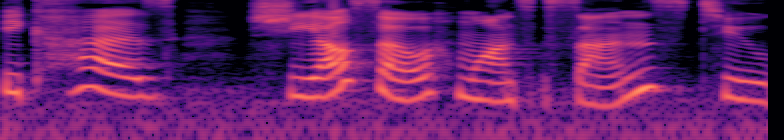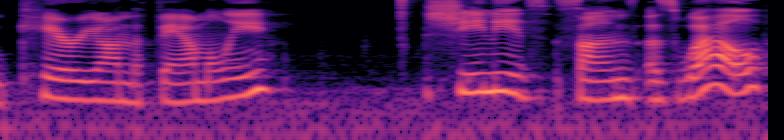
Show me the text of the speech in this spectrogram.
because she also wants sons to carry on the family. She needs sons as well,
